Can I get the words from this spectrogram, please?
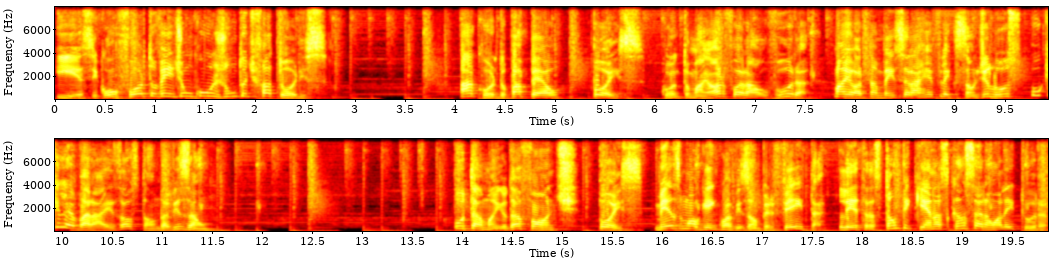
E esse conforto vem de um conjunto de fatores. A cor do papel, pois, Quanto maior for a alvura, maior também será a reflexão de luz, o que levará à exaustão da visão. O tamanho da fonte, pois, mesmo alguém com a visão perfeita, letras tão pequenas cansarão a leitura.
